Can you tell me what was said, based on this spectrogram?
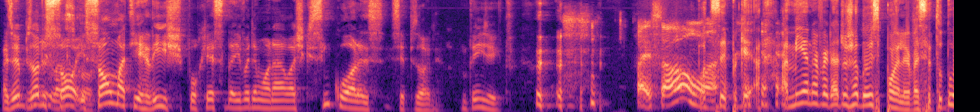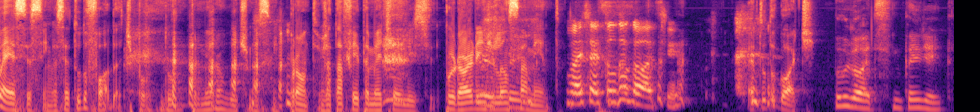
Mas é um episódio e só, lascou. e só uma tier list, porque esse daí vai demorar, eu acho que 5 horas esse episódio. Não tem jeito. Faz só uma. Pode ser, porque a, a, minha, na verdade, eu já dou spoiler. Vai ser tudo S, assim. Vai ser tudo foda. Tipo, do primeiro ao último, assim. Pronto, já tá feita a minha tier list. Por ordem de lançamento. Vai ser tudo GOT. É tudo GOT. tudo GOT, não tem jeito.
